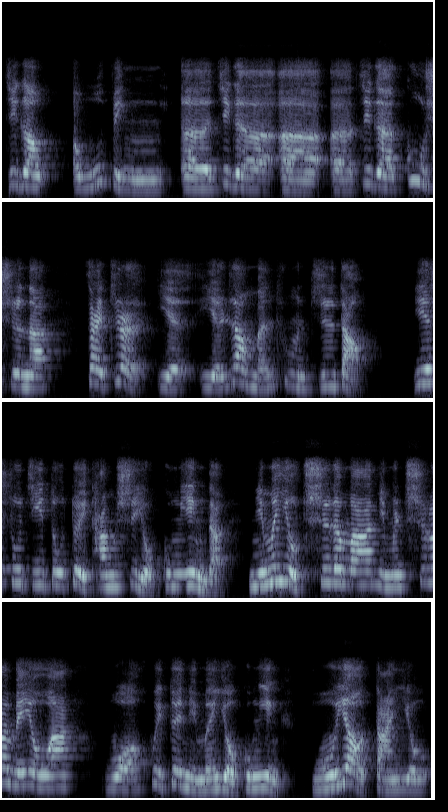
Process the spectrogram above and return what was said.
这个呃五饼呃这个呃呃这个故事呢，在这儿也也让门徒们知道，耶稣基督对他们是有供应的。你们有吃的吗？你们吃了没有啊？我会对你们有供应，不要担忧。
